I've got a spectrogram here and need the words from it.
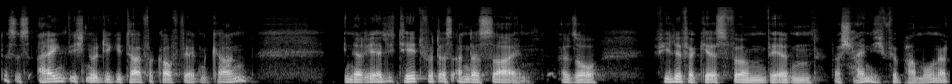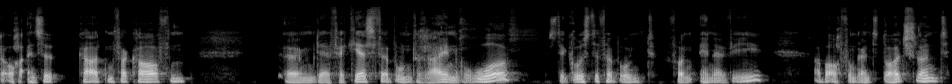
dass es eigentlich nur digital verkauft werden kann. In der Realität wird das anders sein. Also Viele Verkehrsfirmen werden wahrscheinlich für ein paar Monate auch Einzelkarten verkaufen. Ähm, der Verkehrsverbund Rhein-Ruhr ist der größte Verbund von NRW, aber auch von ganz Deutschland.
